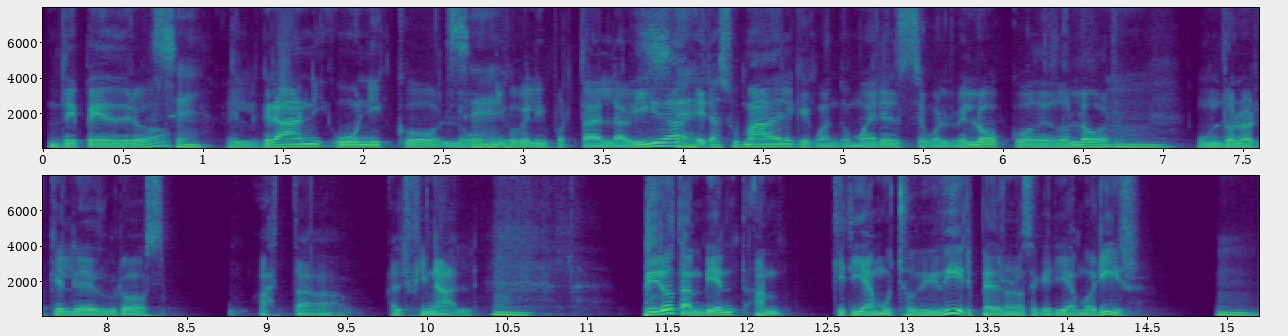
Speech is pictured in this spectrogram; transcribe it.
de Pedro, Sí. el gran único, lo Sí. único que le importaba en la vida era su madre, que cuando muere él se vuelve loco de dolor, un dolor que le duró hasta al final. Pero también am, quería mucho vivir, Pedro no se quería morir. Mm. O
